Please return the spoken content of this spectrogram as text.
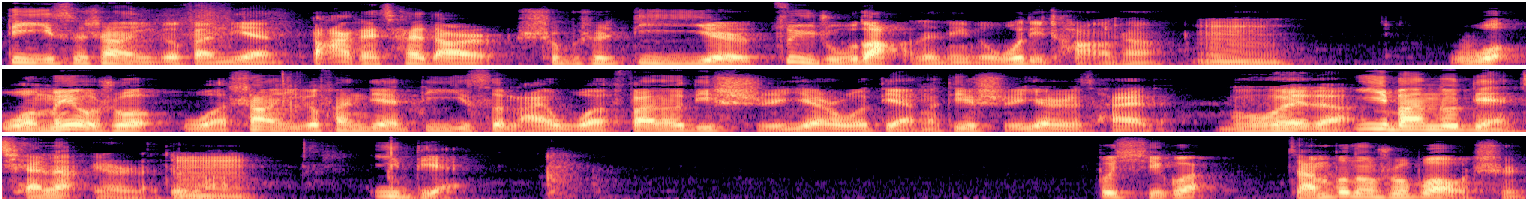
第一次上一个饭店，打开菜单儿，是不是第一页最主打的那个？我得尝尝？嗯，我我没有说我上一个饭店第一次来，我翻到第十页，我点个第十页的菜的，不会的，一般都点前两页的，对吧？嗯一点不习惯，咱不能说不好吃，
